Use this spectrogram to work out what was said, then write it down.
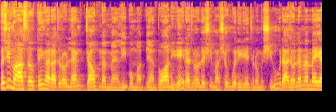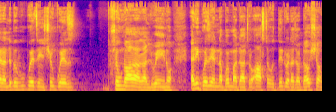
လက်ရှိမှာအာဆနယ်အသင်းကဒါကျွန်တော်လမ်းကြောင်းမှန်မှန်လေးပုံမှာပြန်သွားနေတယ်ဒါကျွန်တော်လက်ရှိမှာရှုံးပွဲတွေလည်းကျွန်တော်မရှိဘူးဒါကျွန်တော်လက်မမဲ့ရတာလီဗာပူးပွဲစဉ်ရှုံးပွဲ ရှုံးသွားတာကလွယ်ရင်တော့အဲ့ဒီပွဲစဉ်နောက်ပွဲမှာဒါကျွန်တော် Arsenal အသင်းအတွက်ဒါကြောင့် Dow Shot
